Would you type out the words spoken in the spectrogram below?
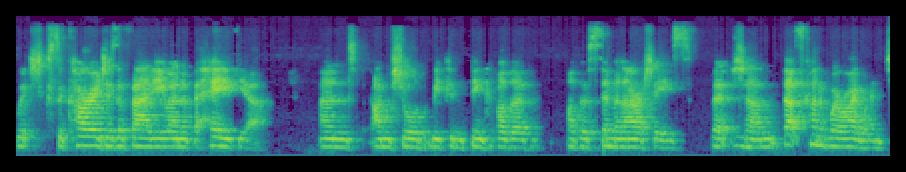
which so courage is a value and a behavior. And I'm sure that we can think of other other similarities but mm. um, that's kind of where I went.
